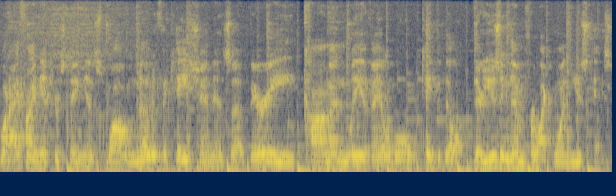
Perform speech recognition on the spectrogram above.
what I find interesting is while notification is a very commonly available capability, they're using them for like one use case.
